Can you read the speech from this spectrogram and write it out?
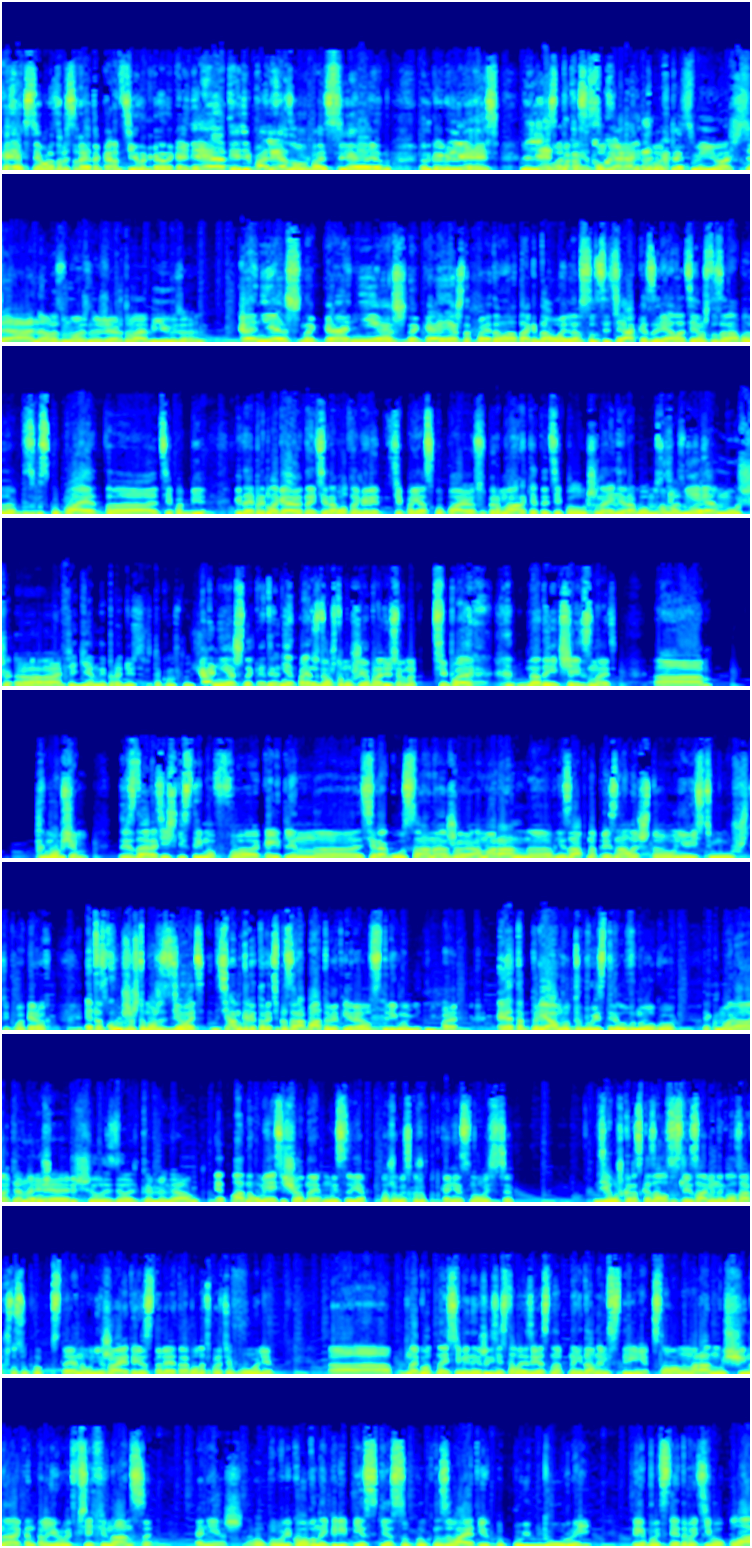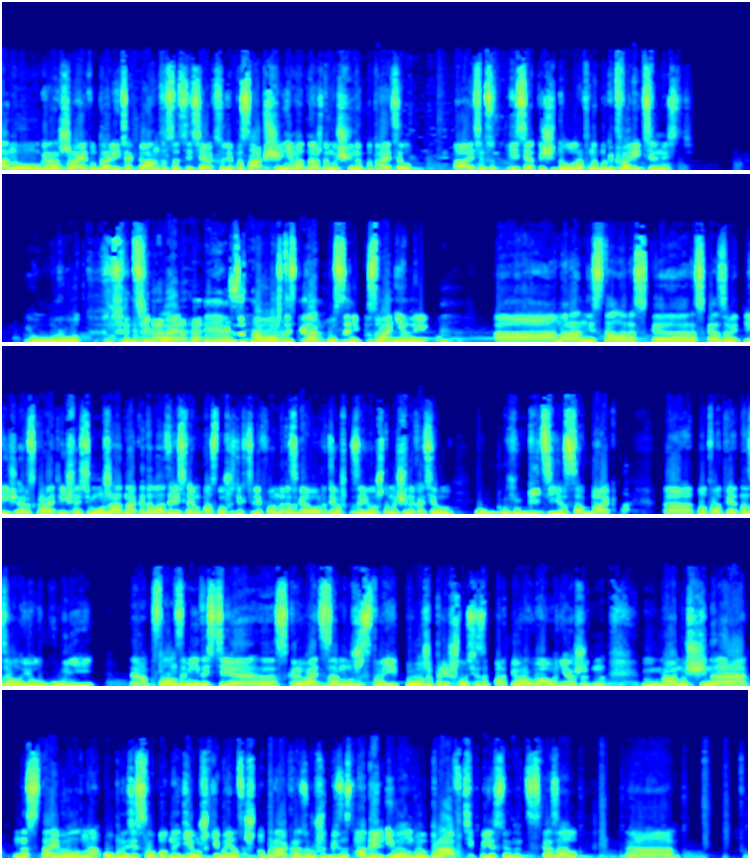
Я себе просто представляю эту картину, когда она такая, нет, я не полезу в бассейн. Она такая, лезь, лезь, вот Вот ты смеешься, а она, возможно, жертва абьюза. Конечно, конечно, конечно. Поэтому она так довольна в соцсетях, козыряла тем, что зараб... скупает, э, типа, би... когда ей предлагают найти работу, она говорит, типа, я скупаю супермаркеты, типа, лучше найди работу себе. Возможно, муж э, офигенный продюсер в таком случае. Конечно. Нет, понятное дело, что муж ее продюсер, но, типа, надо и честь знать. А, в общем, звезда эротических стримов э, Кейтлин э, Сирагуса, она же Амаран, э, внезапно призналась, что у нее есть муж. Типа, во-первых, это худшее, что может сделать тянка, которая, типа, зарабатывает ИРЛ стримами. Типа, это прям вот выстрел в ногу. Так, может а, быть, она девушка... решила сделать каминг-аут? Нет, ладно, у меня есть еще одна мысль, я тоже выскажу под конец новости. Девушка рассказала со слезами на глазах, что супруг постоянно унижает и заставляет работать против воли. А, подноготная семейной жизни стала известна на недавнем стриме. По словам Амаран, мужчина контролирует все финансы. Конечно. В опубликованной переписке супруг называет ее тупой дурой требует следовать его плану, угрожает удалить аккаунты в соцсетях. Судя по сообщениям, однажды мужчина потратил а, 750 тысяч долларов на благотворительность. И урод. Типа из-за того, что Сиракуса не позвонила ему. А Маран не стала раска- рассказывать, лич- раскрывать личность мужа, однако дала зрителям послушать их телефонный разговор. Девушка заявила, что мужчина хотел убить ее собак. А, тот в ответ назвал ее лгуньей. А, по словам знаменитости, э, скрывать замужество ей тоже пришлось из-за партнера. Вау, неожиданно. А мужчина настаивал на образе свободной девушки и боялся, что брак разрушит бизнес-модель. И он был прав, типа, если он это сказал а,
